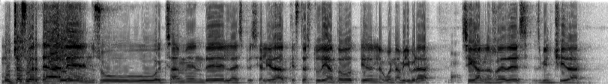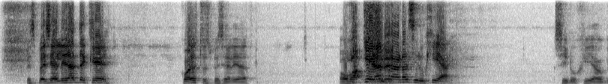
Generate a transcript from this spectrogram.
Mucha suerte, Ale, en su examen de la especialidad que está estudiando. Tienen la buena vibra. Gracias. Sigan las redes, es bien chida. ¿Especialidad de qué? ¿Cuál es tu especialidad? O va. Quiero entrar a cirugía. Cirugía, ok.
